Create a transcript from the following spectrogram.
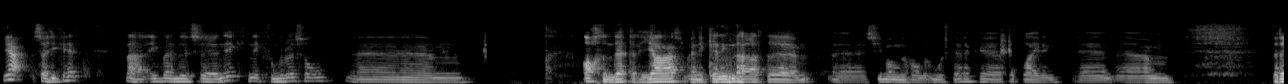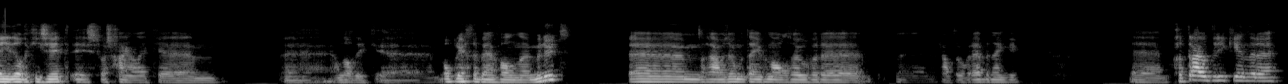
Ja, zeker. Nou, ik ben dus uh, Nick, Nick van Brussel. Um, 38 jaar en ik ken inderdaad uh, uh, Simone van de Oersterk opleiding. En um, de reden dat ik hier zit is waarschijnlijk omdat ik oprichter ben van Minuut. Um, daar gaan we zo meteen van alles over, gaan het over hebben, denk ik. Uh, getrouwd, drie kinderen.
